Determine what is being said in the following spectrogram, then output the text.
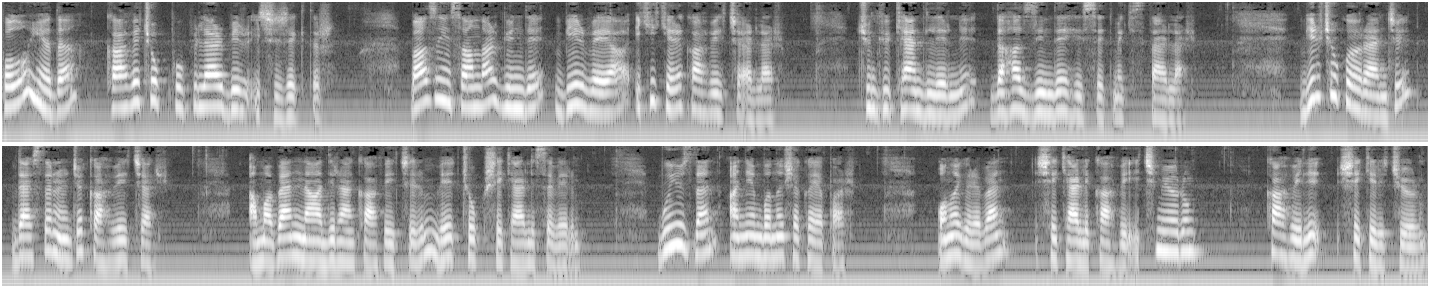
Polonya'da kahve çok popüler bir içecektir. Bazı insanlar günde bir veya iki kere kahve içerler. Çünkü kendilerini daha zinde hissetmek isterler. Birçok öğrenci dersten önce kahve içer. Ama ben nadiren kahve içerim ve çok şekerli severim. Bu yüzden annem bana şaka yapar. Ona göre ben şekerli kahve içmiyorum, kahveli şeker içiyorum.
